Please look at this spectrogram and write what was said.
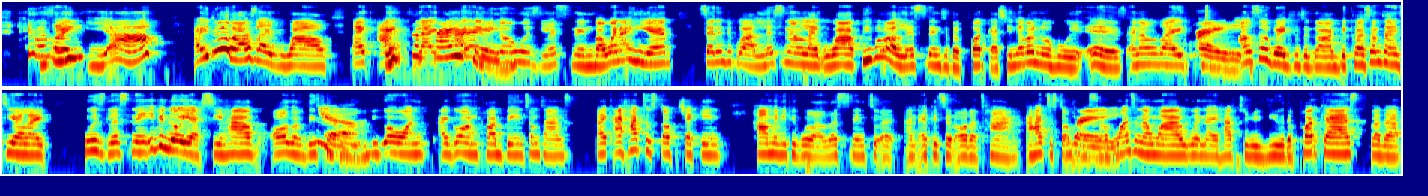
He was like, mm-hmm. yeah. I do. I was like, wow. Like I like I don't even know who's listening, but when I hear certain people are listening, I'm like, wow, people are listening to the podcast. You never know who it is. And I was like, right. I'm so grateful to God because sometimes you're like, who is listening? Even though yes, you have all of these yeah. people. You go on, I go on Podbean sometimes. Like I had to stop checking how many people are listening to a, an episode all the time. I had to stop right. myself once in a while when I have to review the podcast, that the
